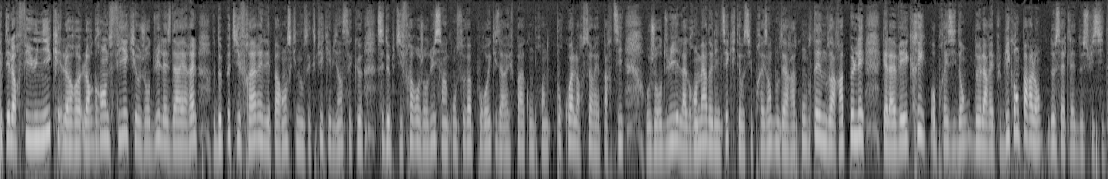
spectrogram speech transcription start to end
était leur fille unique, leur, grande fille, qui aujourd'hui laisse derrière elle deux petits frères. Et les parents, ce qui nous expliquent, eh bien, c'est que ces deux petits frères, aujourd'hui, c'est inconcevable pour eux, qu'ils n'arrivent pas à comprendre pourquoi leur sœur est partie. Aujourd'hui, la grand-mère de l'INSEE, qui était aussi présente, nous a raconté, nous a rappelé qu'elle avait écrit au président de la République en parlant de cette lettre de suicide.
